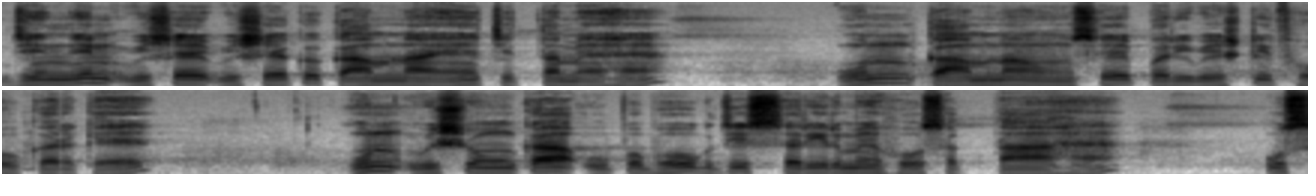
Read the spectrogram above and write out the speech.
जिन जिन विषय विषयक कामनाएँ चित्त में हैं, उन कामनाओं से परिवेष्टित होकर के उन विषयों का उपभोग जिस शरीर में हो सकता है, उस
